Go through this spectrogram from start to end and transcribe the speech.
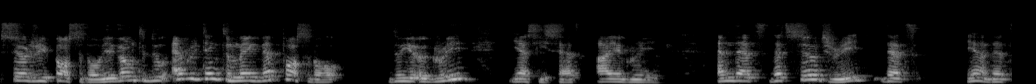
surgery possible. We're going to do everything to make that possible. Do you agree? Yes, he said, I agree. And that that surgery, that yeah, that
